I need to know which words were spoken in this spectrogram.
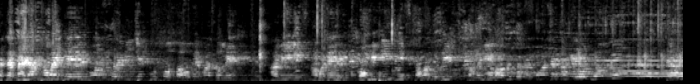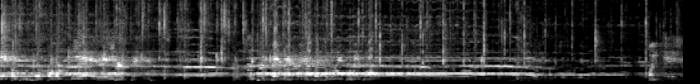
আচ্ছা ম্যাডাম সবাইকে বরণ করে নিচ্ছেন পুষ্পস্তবকের মাধ্যমে। আমি আমাদের কমিটির সভাপতি মাননীয় বাবলু কোটাল মহাশয় তাকে বলব পুষ্পস্তবক দিয়ে রেডি থাকবেন, প্রস্তুত থাকবেন ম্যাডামের হাতে সময় খুবই কম মঞ্চে এসে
